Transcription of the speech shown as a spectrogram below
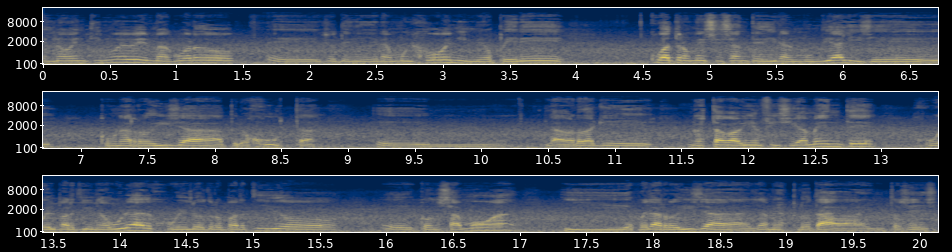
El 99, me acuerdo, eh, yo tenía, era muy joven y me operé cuatro meses antes de ir al Mundial y llegué con una rodilla pero justa. Eh, la verdad que no estaba bien físicamente, jugué el partido inaugural, jugué el otro partido eh, con Samoa y después la rodilla ya me explotaba. Entonces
